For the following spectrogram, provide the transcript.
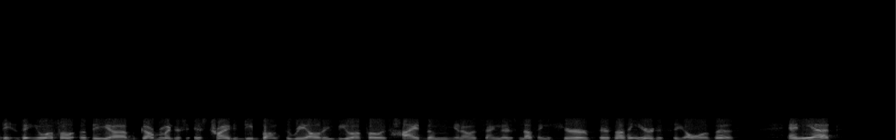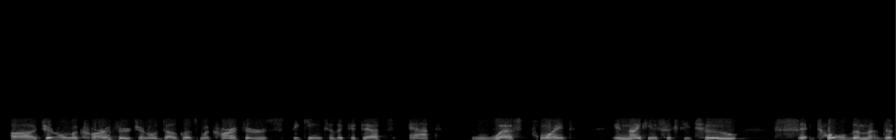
the, the UFO, the uh, government is, is trying to debunk the reality of UFOs, hide them, you know, saying there's nothing here, there's nothing here to see all of this, and yet uh, General MacArthur, General Douglas MacArthur, speaking to the cadets at West Point in 1962, told them that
